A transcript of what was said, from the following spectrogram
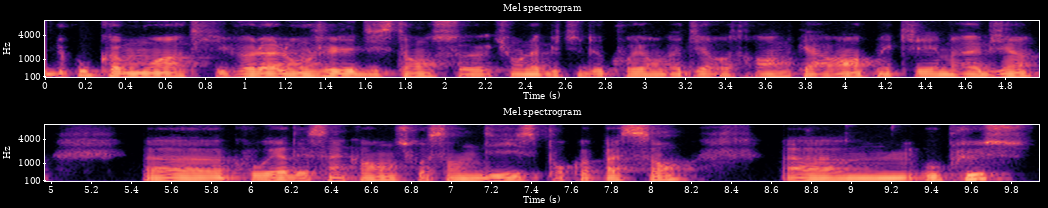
du coup comme moi, qui veulent allonger les distances, euh, qui ont l'habitude de courir, on va dire 30, 40, mais qui aimeraient bien courir des 50, 70, pourquoi pas 100 ou plus,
